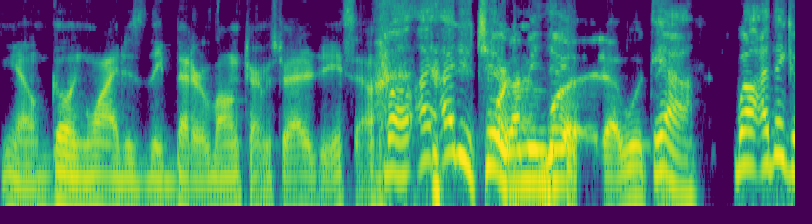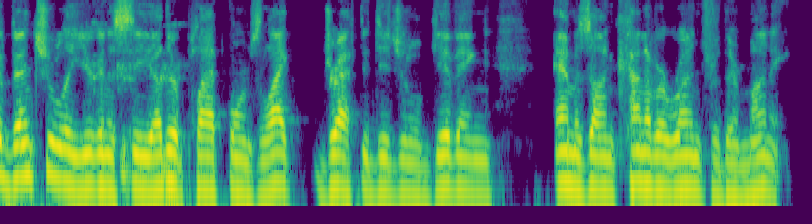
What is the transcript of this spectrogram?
you know, going wide is the better long term strategy. So, well i, I do too i mean would, I would. Yeah. Well, I think eventually you're going to see other platforms like Draft to Digital giving Amazon kind of a run for their money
